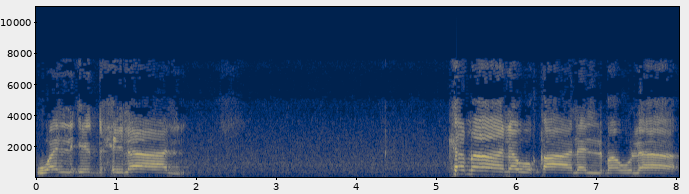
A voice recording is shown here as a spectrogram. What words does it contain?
والانحلال كما لو قال المولى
